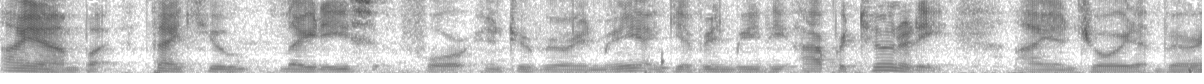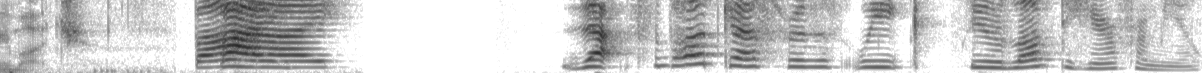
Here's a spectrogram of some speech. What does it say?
I am, but thank you, ladies, for interviewing me and giving me the opportunity. I enjoyed it very much. Bye. That's the podcast for this week. We would love to hear from you.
